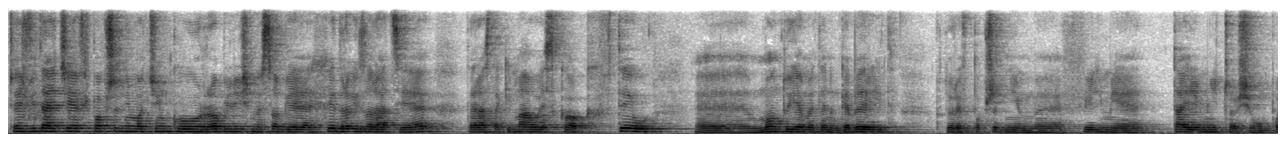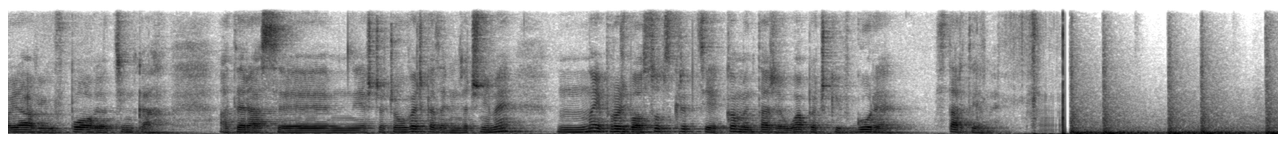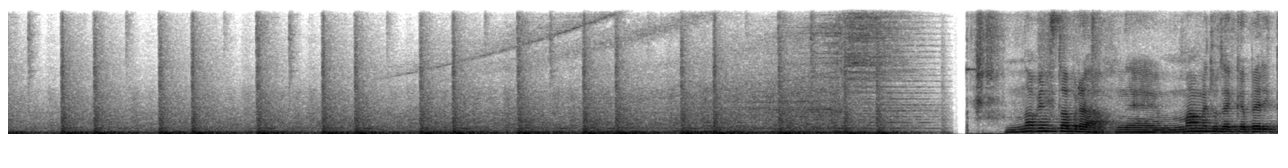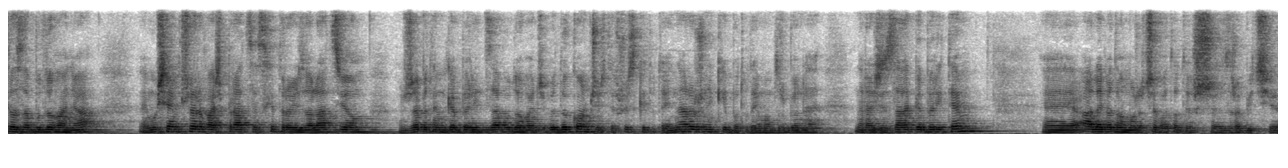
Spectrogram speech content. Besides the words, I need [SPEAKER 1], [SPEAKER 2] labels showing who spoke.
[SPEAKER 1] Cześć, witajcie. W poprzednim odcinku robiliśmy sobie hydroizolację. Teraz taki mały skok w tył. E, Montujemy ten gabarit, który w poprzednim e, filmie tajemniczo się pojawił w połowie odcinka. A teraz e, jeszcze czołóweczka zanim zaczniemy. No i prośba o subskrypcję, komentarze, łapeczki w górę. Startujemy. No więc dobra, e, mamy tutaj gabarit do zabudowania. E, Musiałem przerwać pracę z hydroizolacją, żeby ten gabarit zabudować, żeby dokończyć te wszystkie tutaj narożniki, bo tutaj mam zrobione na razie za gabaritem, E, ale wiadomo, że trzeba to też zrobić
